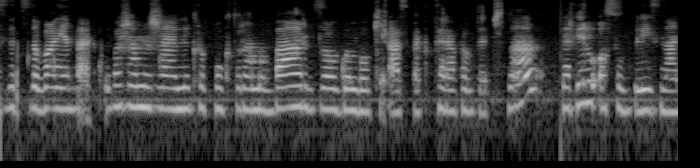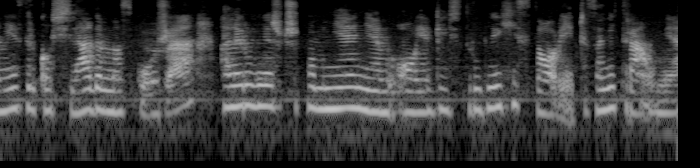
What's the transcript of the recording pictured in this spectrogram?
Zdecydowanie tak. Uważam, że mikropunktura ma bardzo głęboki aspekt terapeutyczny. Dla wielu osób blizna nie jest tylko śladem na skórze, ale również przypomnieniem o jakiejś trudnej historii, czasami traumie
